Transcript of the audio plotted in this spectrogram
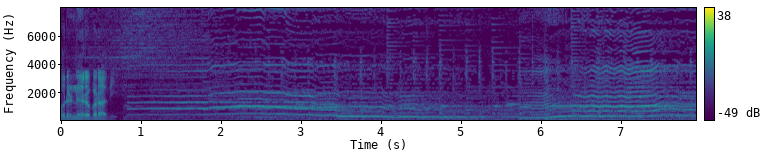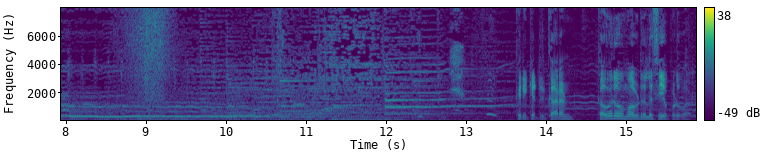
ஒரு நிரபராதி. கிரிக்கெட்டர் கரண் கௌரவமா விடுதலை செய்யப்படுவார்.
